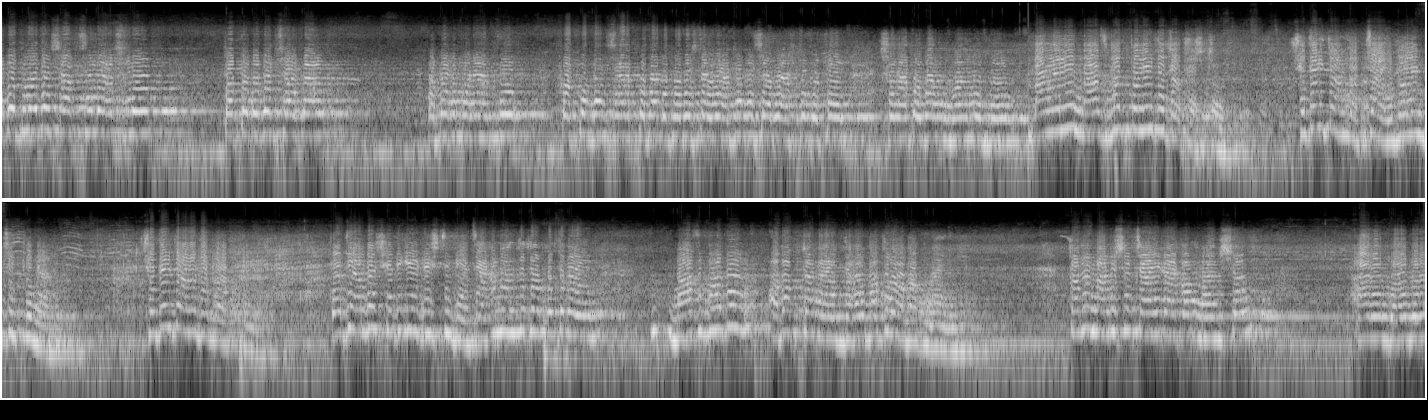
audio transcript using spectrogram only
এবার দু হাজার সাত সালে আসলো তত্ত্বাবধায়ক সরকার। আপনাদের মনে আছে ফখরুদ্দিন সাহেব প্রধান উপদেষ্টা ওয়াজিব হিসাবে রাষ্ট্রপতি, সেনাপ্রধান মহিনুদ্দিন বাঙালির মাছ ভাত পেলেই তো যথেষ্ট। সেটাই তো আমরা চাই, বলেন ঠিক কিনা? সেটাই তো আমাদের লক্ষ্য। কাজে আমরা সেদিকে দৃষ্টি দিয়েছি। এখন অন্তত বলতে পারি মাছ ভাতের অভাবটা নাই ডাল ভাতের অভাব নাই। তবে মানুষের চাহিদা এখন মাংস, আর বড় বড়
